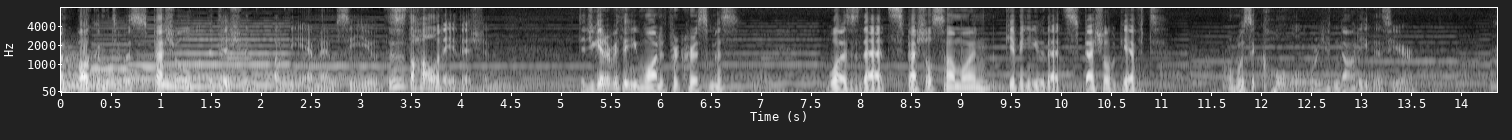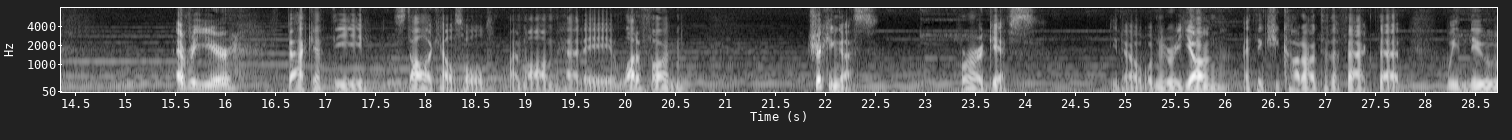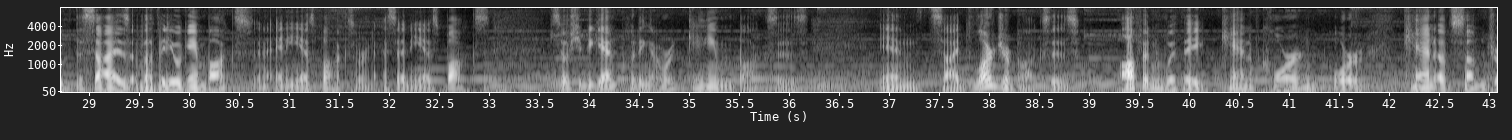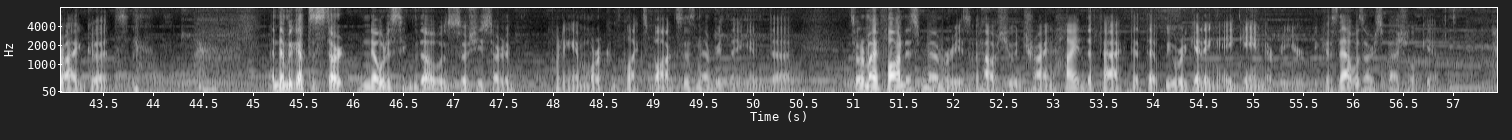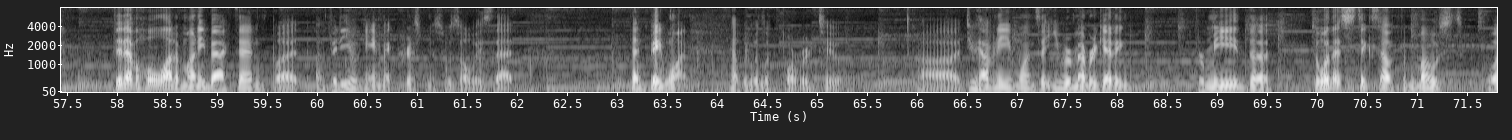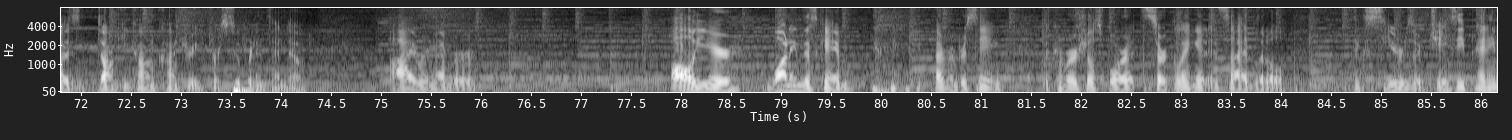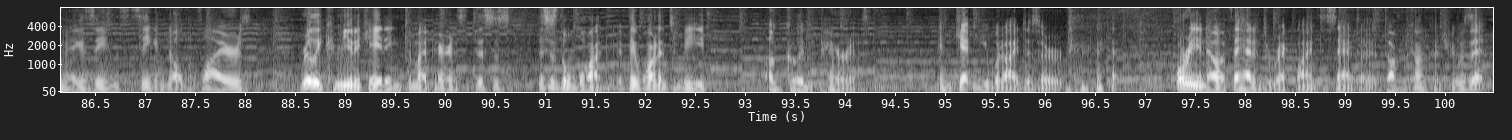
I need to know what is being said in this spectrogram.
Everyone. Welcome to a special edition of the MMCU. This is the holiday edition. Did you get everything you wanted for Christmas? Was that special someone giving you that special gift? Or was it coal? Were you naughty this year? Every year, back at the Stolic household, my mom had a lot of fun tricking us for our gifts. You know, when we were young, I think she caught on to the fact that we knew the size of a video game box, an NES box or an SNES box. So she began putting our game boxes inside larger boxes, often with a can of corn or can of some dry goods. and then we got to start noticing those, so she started putting in more complex boxes and everything. And uh, it's one of my fondest memories of how she would try and hide the fact that, that we were getting a game every year because that was our special gift. Didn't have a whole lot of money back then, but a video game at Christmas was always that that big one that we would look forward to. Uh, do you have any ones that you remember getting? For me, the the one that sticks out the most was Donkey Kong Country for Super Nintendo. I remember all year wanting this game. I remember seeing the commercials for it, circling it inside little think Sears or J.C. Penney magazines, seeing it in all the flyers, really communicating to my parents that this is this is the one. If they wanted to be a good parent and get me what I deserve, or you know, if they had a direct line to Santa, Donkey Kong Country was it.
